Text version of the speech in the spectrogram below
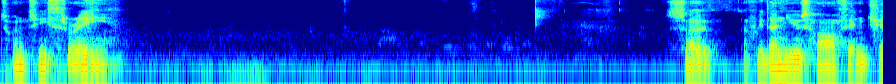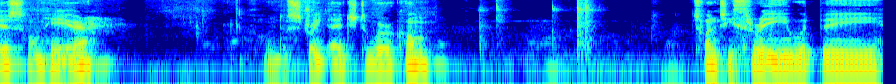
23. So if we then use half inches on here, find a straight edge to work on, 23 would be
